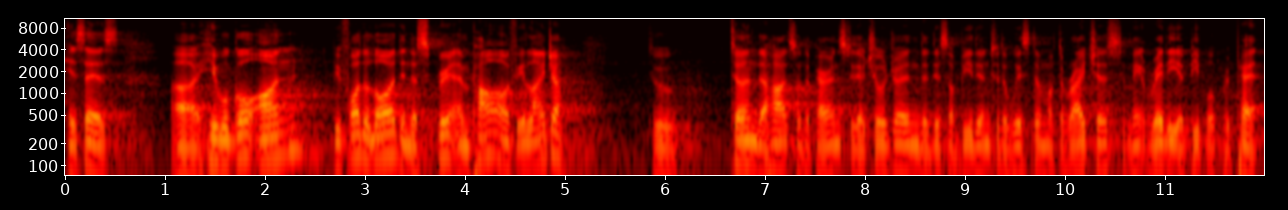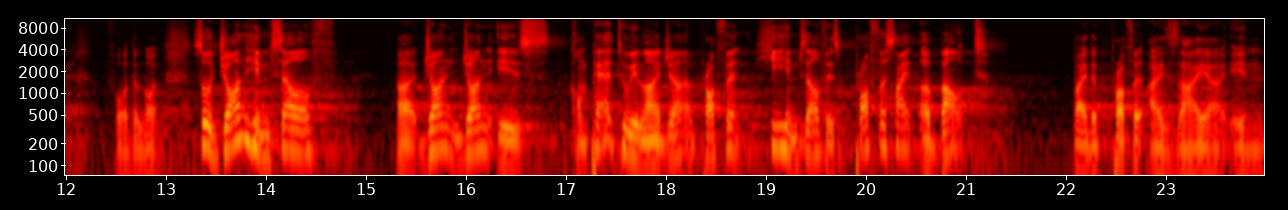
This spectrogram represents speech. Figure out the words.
he says, uh, He will go on before the Lord in the spirit and power of Elijah to turn the hearts of the parents to their children, the disobedient to the wisdom of the righteous, make ready a people prepared for the Lord. So, John himself, uh, John, John is compared to Elijah, a prophet, he himself is prophesied about by the prophet Isaiah in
